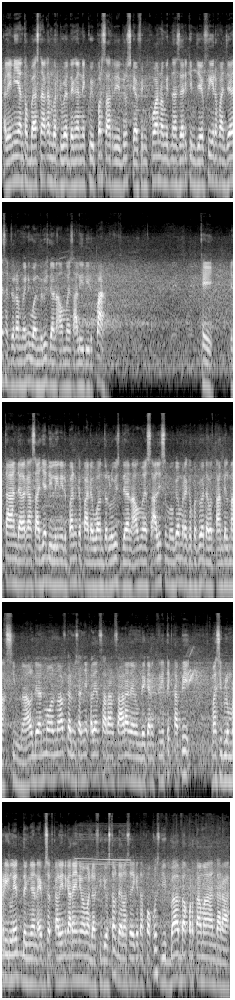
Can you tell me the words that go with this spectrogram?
Kali ini Yanto Basna akan berduet dengan Nick Kuipers, Ardi Idrus, Gavin Kwan, Omid Nazari, Kim Jeffrey, Irfan Jaya, Sergio Ramdhani, Wanderus, dan Almes Ali di depan. Oke, kita andalkan saja di lini depan kepada Wonder Lewis dan Almes Ali. Semoga mereka berdua dapat tampil maksimal. Dan mohon maaf kalau misalnya kalian saran-saran dan memberikan kritik tapi masih belum relate dengan episode kali ini karena ini memang adalah video stock dan langsung saja kita fokus di babak pertama antara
